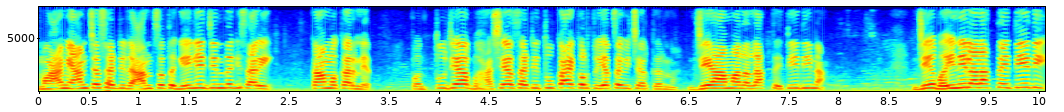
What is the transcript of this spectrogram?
मग आम्ही आमच्यासाठी आमचं तर गेली जिंदगी सारी. कामं करण्यात. पण तुझ्या भाषासाठी तू काय करतो याचा विचार कर ना. जे आम्हाला लागतंय ते दे ना. जे बहिणीला लागतंय ते दे.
